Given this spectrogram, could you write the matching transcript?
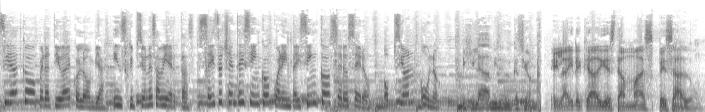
Universidad Cooperativa de Colombia. Inscripciones abiertas. 685-4500. Opción 1. Vigilada mi educación. El aire cada día está más pesado.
